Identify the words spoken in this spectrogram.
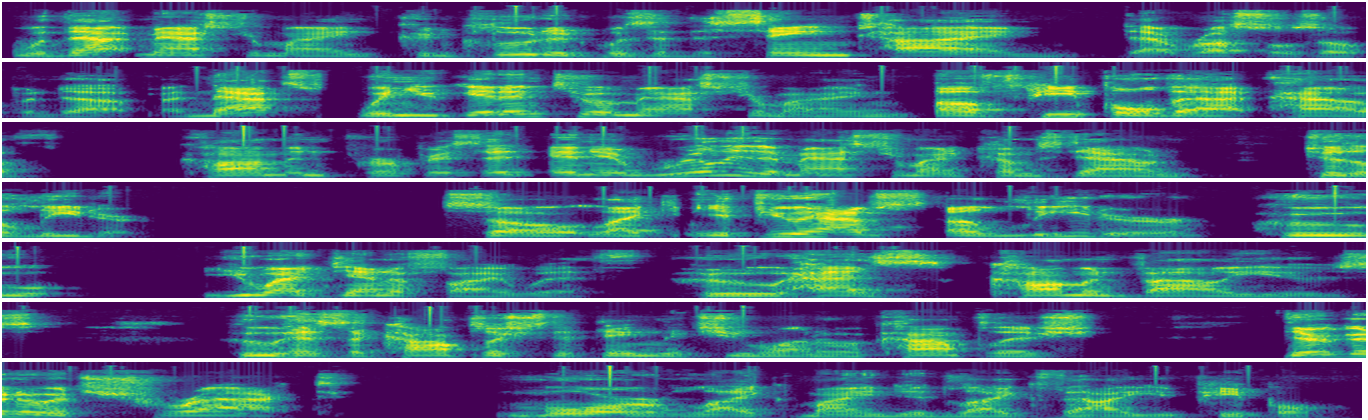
when that mastermind concluded was at the same time that russell's opened up. And that's when you get into a mastermind of people that have common purpose. And, and it really the mastermind comes down to the leader. So like if you have a leader who you identify with who has common values who has accomplished the thing that you want to accomplish they're going to attract more like-minded, like-valued people.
